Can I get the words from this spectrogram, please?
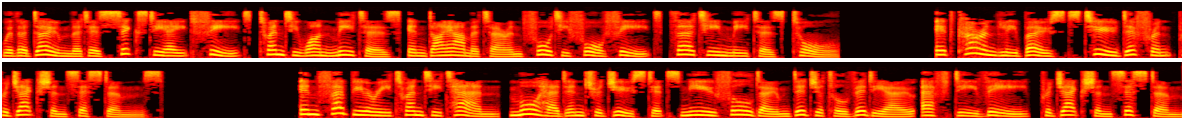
with a dome that is 68 feet 21 meters in diameter and 44 feet 13 meters tall. It currently boasts two different projection systems. In February 2010, Morehead introduced its new full-dome Digital Video FDV projection system,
